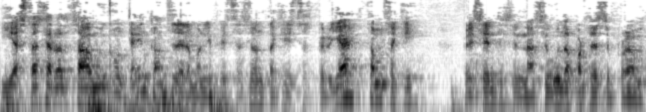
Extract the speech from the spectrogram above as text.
Y hasta hace rato estaba muy contento antes de la manifestación taxistas, pero ya estamos aquí, presentes en la segunda parte de este programa.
